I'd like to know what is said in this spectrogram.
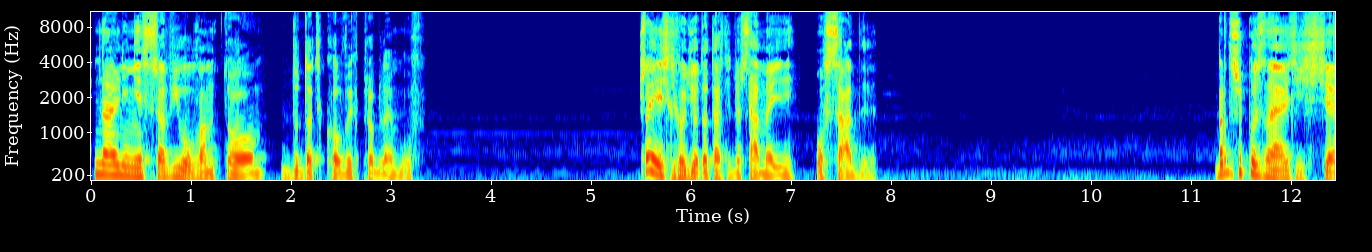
finalnie nie sprawiło wam to dodatkowych problemów. Przynajmniej jeśli chodzi o dotarcie do samej osady. Bardzo szybko znaleźliście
